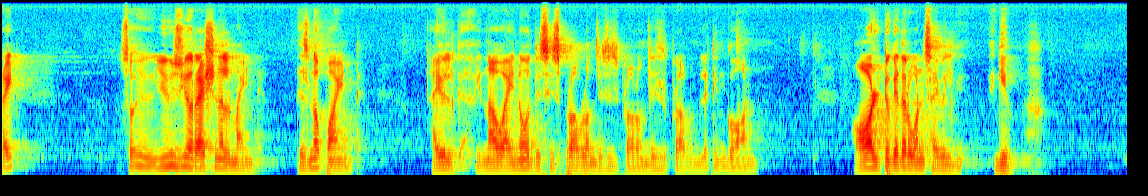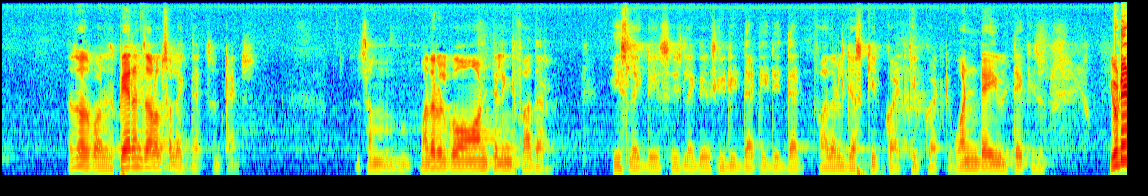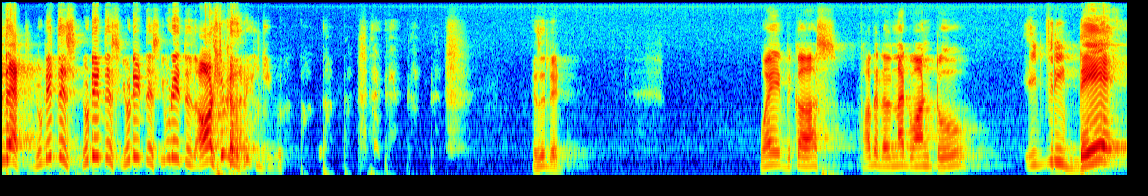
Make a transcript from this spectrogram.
right? So you use your rational mind. There is no point. I will now. I know this is problem. This is problem. This is problem. Let him go on. All together once I will give. That's all Parents are also like that sometimes. Some mother will go on telling the father, he's like this, he's like this, he did that, he did that. Father will just keep quiet, keep quiet. One day he will take his, you did that, you did this, you did this, you did this, you did this, all together he'll give you. Isn't it? Why? Because father does not want to every day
